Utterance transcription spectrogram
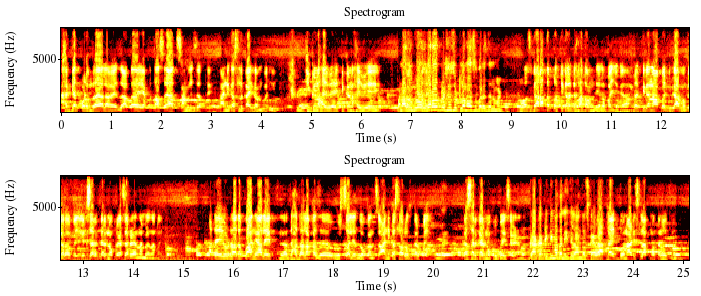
खड्ड्यात पडून जायला लागायचं आता एका तासात सांगलीत जाते. आणि कसलं काय काम पाहिजे ठिकाण हायवे आहे ठिकाण हायवे आहे. पण अजून रोजगाराचा प्रश्न सुटला नाही असं बरेच जण म्हणतात. रोजगार आता प्रत्येकाला घरात आणून द्यायला पाहिजे का? प्रत्येकानं आपण कामं करायला पाहिजे. सरकारी नोकऱ्या सगळ्यांना मिळणार नाही आता एवढं आता पाणी आलंय दहा दहा लाखाचं ऊस चाललेत लोकांचं. आणि कसला रोजगार पाहिजे? का सरकारी नोकरी पाहिजे सगळ्यांना? काका किती मतांनी येतील? अंदाज काय वाटतो आता एक दोन अडीच लाख मतांनी येतील.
